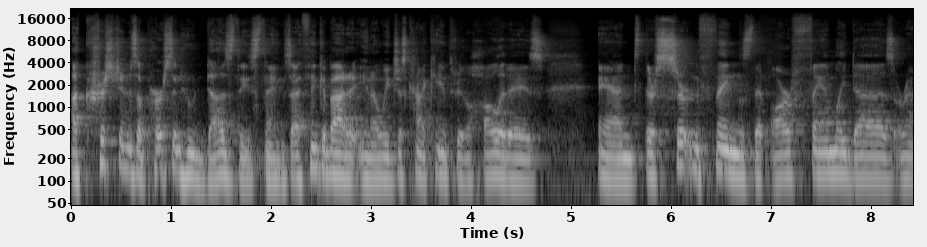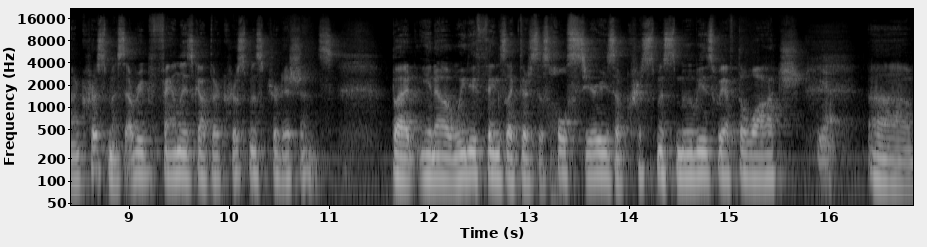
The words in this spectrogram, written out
a Christian is a person who does these things. I think about it, you know, we just kind of came through the holidays. And there's certain things that our family does around Christmas. Every family's got their Christmas traditions. But, you know, we do things like there's this whole series of Christmas movies we have to watch. Yeah. Um,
